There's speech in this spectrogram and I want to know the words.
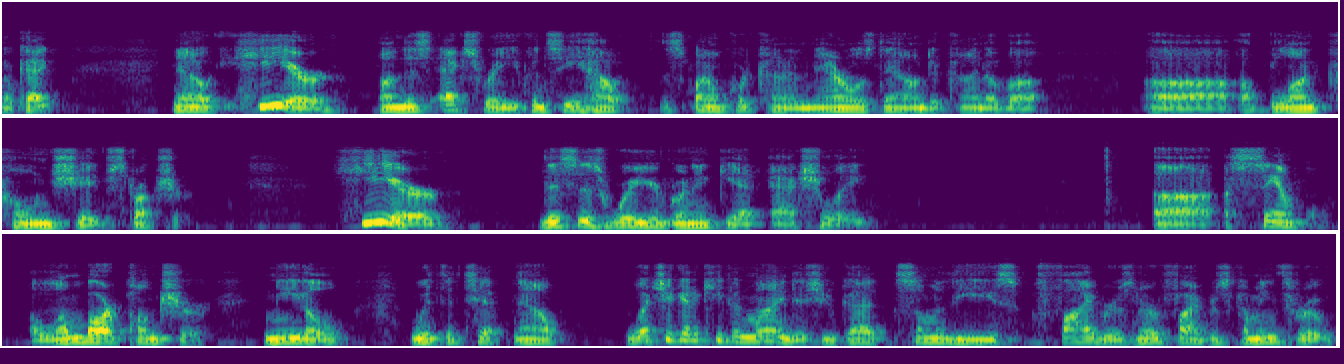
Okay? Now, here on this x-ray, you can see how the spinal cord kind of narrows down to kind of a, uh, a blunt cone-shaped structure. Here, this is where you're going to get actually uh, a sample, a lumbar puncture needle with the tip. Now, what you got to keep in mind is you've got some of these fibers, nerve fibers coming through.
